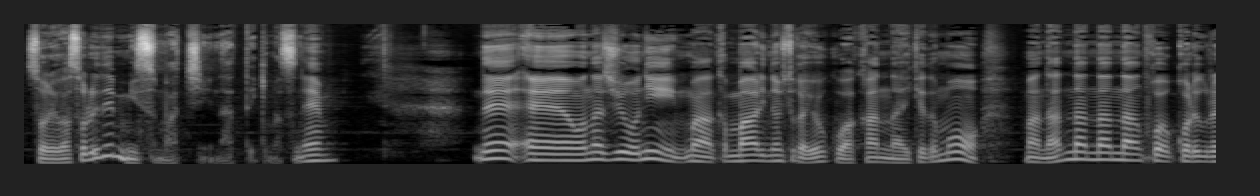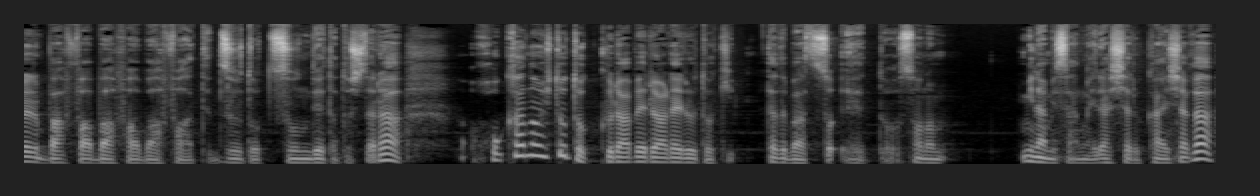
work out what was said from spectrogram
それはそれでミスマッチになってきますね。で、えー、同じように、まあ、周りの人がよくわかんないけども、まあ、だんだんだんだんこれぐらいのバッファー、バッファー、バッファーってずっと積んでたとしたら、他の人と比べられるとき、例えば、そ,、えーと、その、南さんがいらっしゃる会社が、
